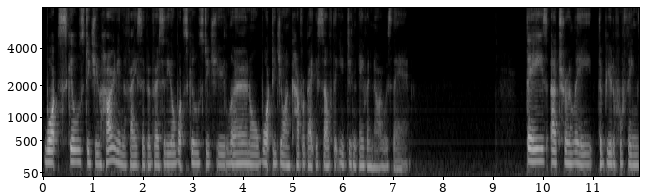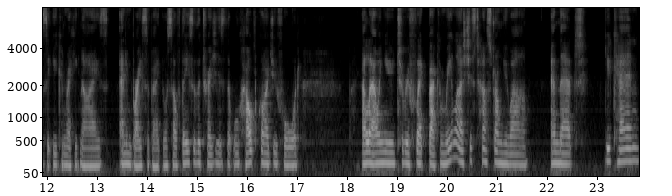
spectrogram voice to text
What skills did you hone in the face of adversity, or what skills did you learn, or what did you uncover about yourself that you didn't even know was there? These are truly the beautiful things that you can recognize and embrace about yourself. These are the treasures that will help guide you forward, allowing you to reflect back and realize just how strong you are and that you can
